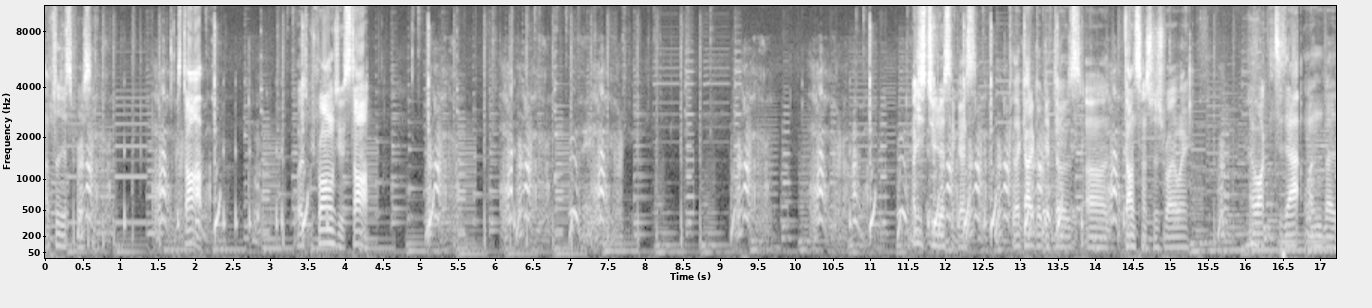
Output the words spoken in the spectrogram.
Up to this person. Stop! What's wrong with you? Stop! I just do this, I guess. Cause I gotta go get those uh, downsizers right away. I walked into that one, but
